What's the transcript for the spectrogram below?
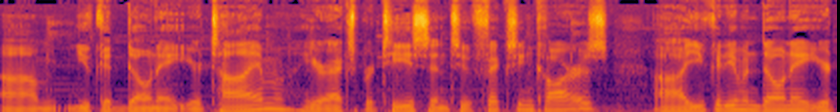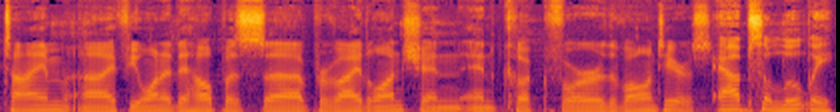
Um, you could donate your time, your expertise into fixing cars. Uh, you could even donate your time uh, if you wanted to help us uh, provide lunch and, and cook for the volunteers. Absolutely.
